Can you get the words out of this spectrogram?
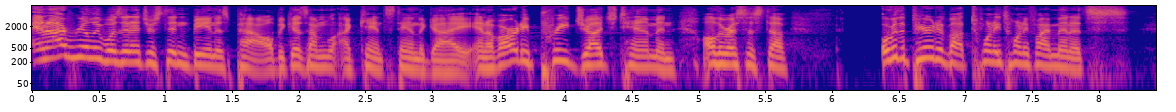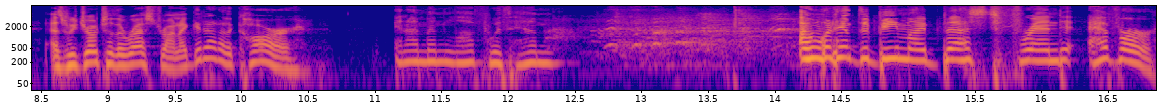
and I really wasn't interested in being his pal because I'm, I can't stand the guy and I've already prejudged him and all the rest of the stuff. Over the period of about 20, 25 minutes, as we drove to the restaurant, I get out of the car and I'm in love with him. I want him to be my best friend ever.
